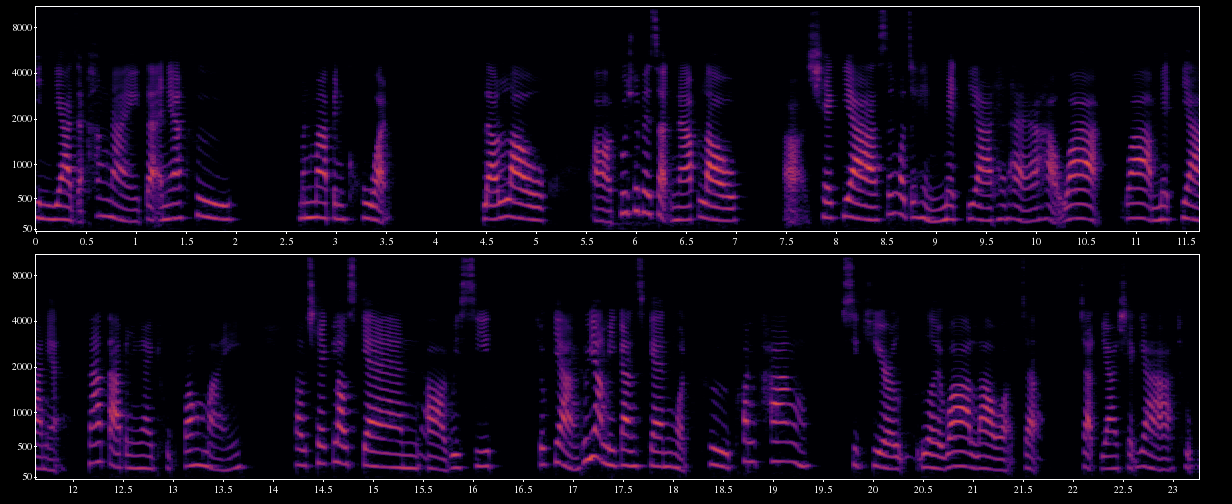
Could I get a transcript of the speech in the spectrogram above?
กินยาจากข้างใน แต่อันเนี้ยคือมันมาเป็นขวด แล้วเราผู้ช่วยเภสัชนับเราเช็คยา ซึ่งเราจะเห็นเม็ดยาแท้ๆค่ะว่าว่าเม็ดยาเนี่ยหน้าตาเป็นยังไงถูกต้องไหม เราเช็คเราสแกนอ่า receipt ทุกอย่างทุกอย่างมีการสแกนหมดคือค่อนข้าง secure เลยว่าเราอะจะจัดยาเช็คยาถูก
